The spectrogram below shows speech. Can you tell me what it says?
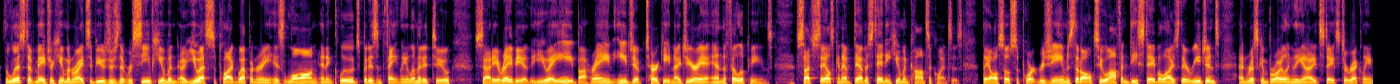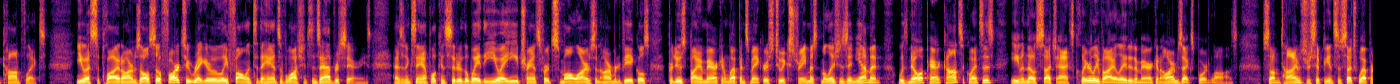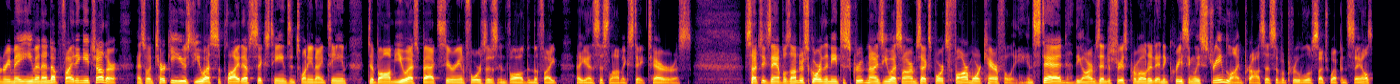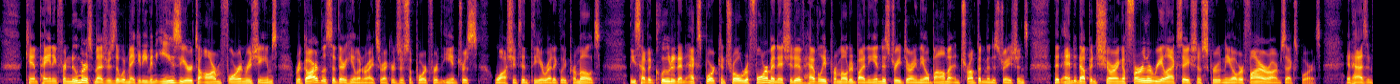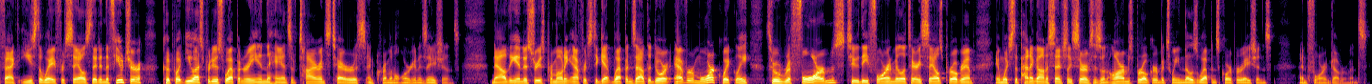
The list of major human rights abusers that receive human uh, U.S. supplied weaponry is long and includes, but isn't faintly limited to, Saudi Arabia, the UAE, Bahrain, Egypt, Turkey, Nigeria, and the Philippines. Such sales can have devastating human consequences. They also support regimes that all too often destabilize their regions and risk embroiling the United States directly in conflicts. U.S. supplied arms also far too regularly fall into the hands of Washington's adversaries. As an example, consider the way the UAE transferred small arms and armored vehicles produced by American weapons makers to extremist militias in Yemen with no apparent consequences, even though such acts clearly violated American arms export laws. Sometimes recipients of such weaponry may even end up fighting each other, as when Turkey used U.S. supplied F 16s in 2019 to bomb U.S. backed Syrian forces involved in the fight against Islamic State terrorists. Such examples underscore the need to scrutinize U.S. arms exports far more carefully. Instead, the arms industry has promoted an increasingly streamlined process of approval of such weapons sales, campaigning for numerous measures that would make it even easier to arm foreign regimes, regardless of their human rights records or support for the interests Washington theoretically promotes. These have included an export control reform initiative heavily promoted by the industry during the Obama and Trump administrations that ended up ensuring a further relaxation of scrutiny over firearms exports. It has has in fact eased the way for sales that in the future could put U.S. produced weaponry in the hands of tyrants, terrorists, and criminal organizations. Now the industry is promoting efforts to get weapons out the door ever more quickly through reforms to the foreign military sales program, in which the Pentagon essentially serves as an arms broker between those weapons corporations and foreign governments.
